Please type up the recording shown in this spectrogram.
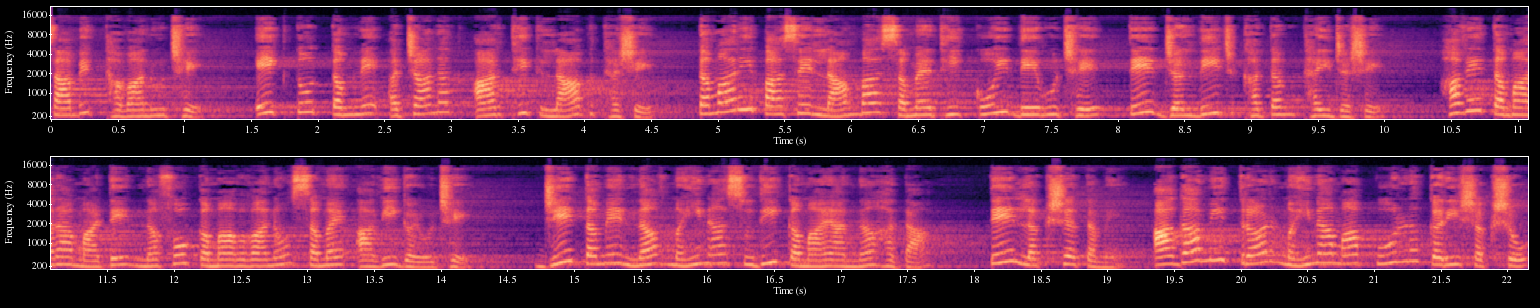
સાબિત થવાનું છે. એક તો તમને અચાનક આર્થિક લાભ થશે. તમારી પાસે લાંબા સમયથી કોઈ દેવું છે, તે જલ્દી જ ખતમ થઈ જશે. હવે તમારા માટે નફો કમાવવાનો સમય આવી ગયો છે. જે તમે નવ મહિના સુધી કમાયા ન હતા, તે લક્ષ્ય તમે આગામી ત્રણ મહિનામાં પૂર્ણ કરી શકશો.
